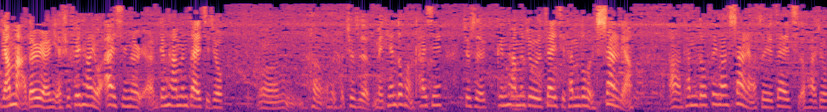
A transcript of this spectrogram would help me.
养马的人，也是非常有爱心的人，跟他们在一起就，嗯，很就是每天都很开心，就是跟他们就是在一起，他们都很善良，啊，他们都非常善良，所以在一起的话就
